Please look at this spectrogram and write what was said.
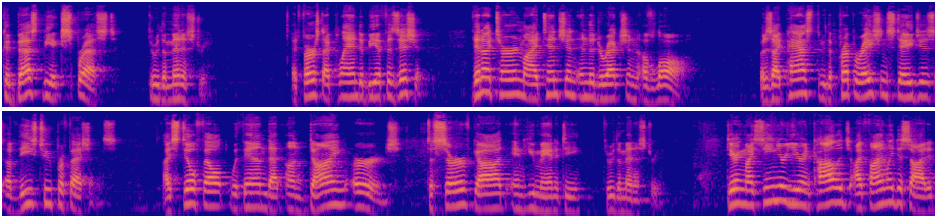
could best be expressed through the ministry. At first, I planned to be a physician. Then I turned my attention in the direction of law. But as I passed through the preparation stages of these two professions, I still felt within that undying urge to serve God and humanity through the ministry. During my senior year in college, I finally decided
